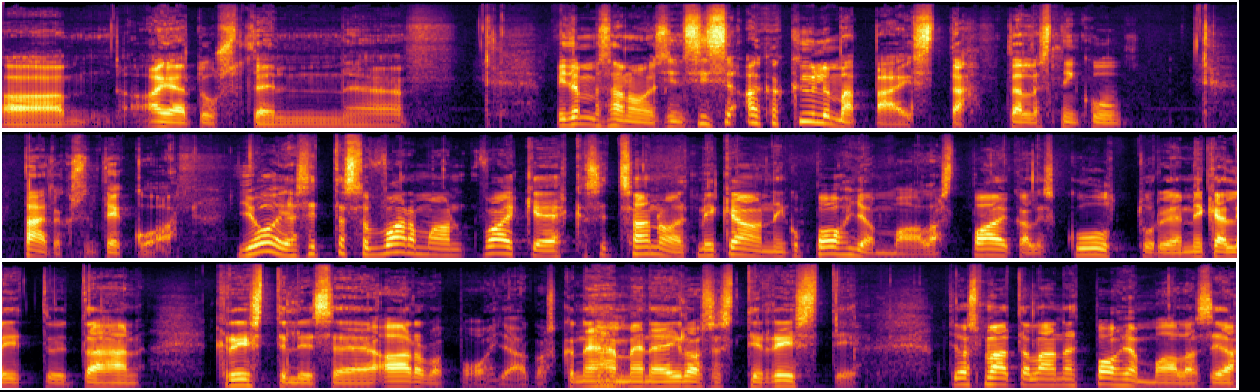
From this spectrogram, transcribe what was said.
äh, ajatusten, äh, mitä mä sanoisin, siis aika kylmäpäistä tällaista niin kuin, päätöksentekoa. Joo, ja sitten tässä on varmaan vaikea ehkä sitten sanoa, että mikä on niinku pohjanmaalaista paikalliskulttuuria ja mikä liittyy tähän kristilliseen arvopohjaan, koska nehän mm. menee iloisesti ristiin. Jos me ajatellaan näitä pohjanmaalaisia,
